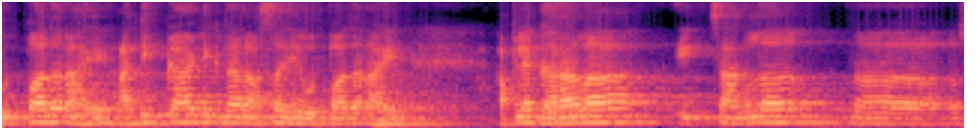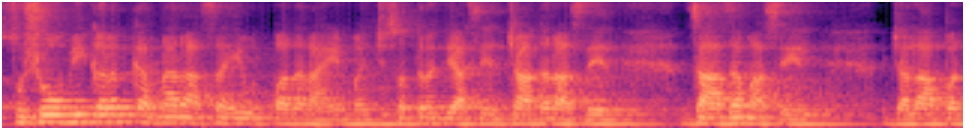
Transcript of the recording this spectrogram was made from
उत्पादन आहे अधिक काळ टिकणारं असं हे उत्पादन आहे. आपल्या घराला एक चांगलं सुशोभीकरण करणारं असं हे उत्पादन आहे. म्हणजे सतरंजी असेल चादर असेल जाजम असेल ज्याला आपण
